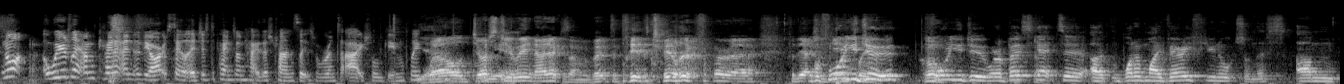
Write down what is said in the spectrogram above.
You know? Weirdly, I'm kind of into the art style. It just depends on how this translates over into actual gameplay. Yeah. Well, just Yeah. you wait, Nadia, because I'm about to play the trailer for uh, for the actual. Before you gameplay. do, Oh. before you do, we're about to get to uh, one of my very few notes on this. Um,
